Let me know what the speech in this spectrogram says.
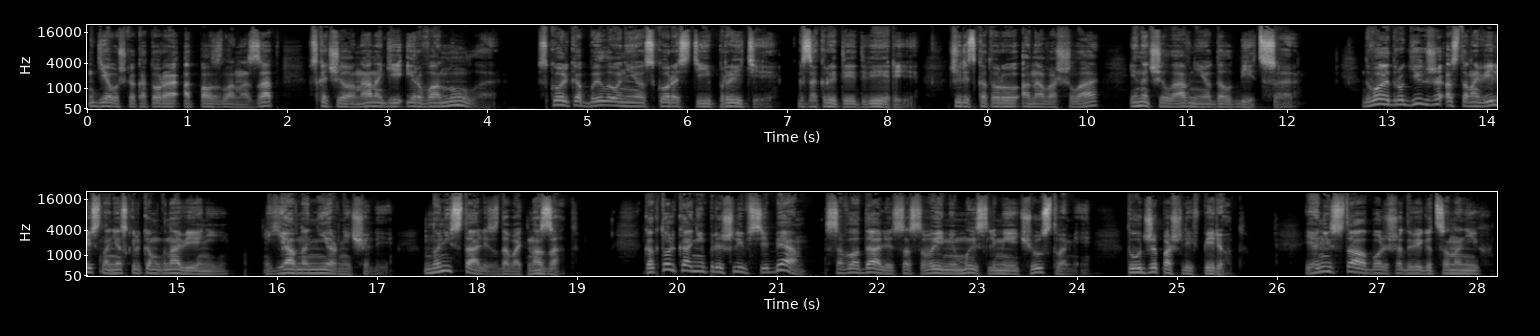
Девушка, которая отползла назад, вскочила на ноги и рванула. Сколько было у нее скорости и прыти к закрытой двери, через которую она вошла и начала в нее долбиться. Двое других же остановились на несколько мгновений, явно нервничали, но не стали сдавать назад. Как только они пришли в себя, совладали со своими мыслями и чувствами, тут же пошли вперед. Я не стал больше двигаться на них.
